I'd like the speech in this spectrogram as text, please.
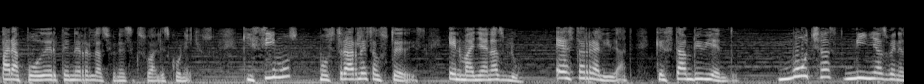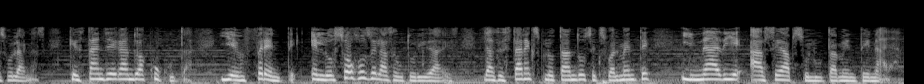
para poder tener relaciones sexuales con ellos. Quisimos mostrarles a ustedes en Mañanas Blue esta realidad que están viviendo muchas niñas venezolanas que están llegando a Cúcuta y enfrente, en los ojos de las autoridades, las están explotando sexualmente y nadie hace absolutamente nada.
